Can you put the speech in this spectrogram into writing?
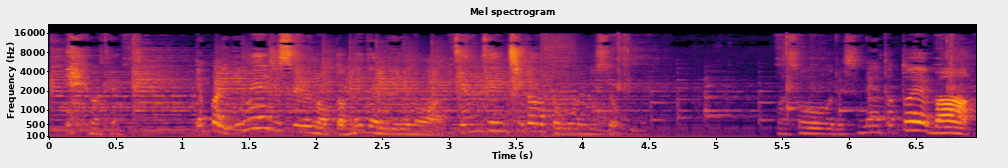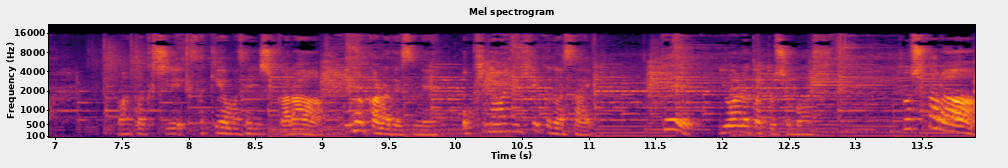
いいよね。やっぱりイメージするのと目で見るのは全然違うと思うんですよ、まあ、そうですね。例えば私崎山選手から今からですね沖縄に来てくださいって言われたとします。そしたら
